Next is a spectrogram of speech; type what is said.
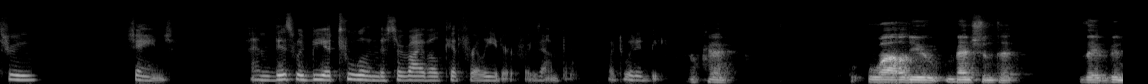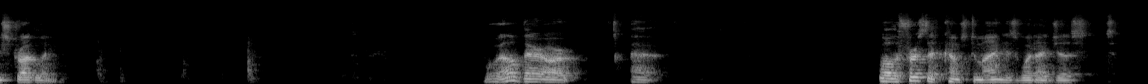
through change? And this would be a tool in the survival kit for a leader, for example. What would it be? Okay. While you mentioned that they've been struggling. Well, there are, uh, well, the first that comes to mind is what I just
